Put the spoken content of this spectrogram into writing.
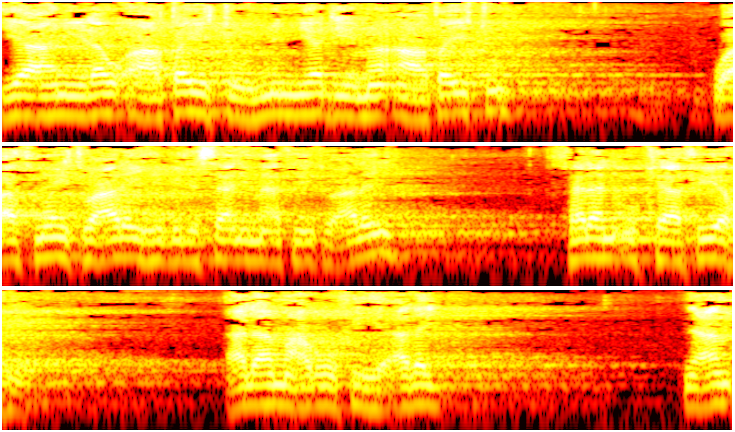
يعني لو أعطيته من يدي ما أعطيته وأثنيت عليه بلساني ما أثنيت عليه فلن أكافيه على معروفه علي. نعم.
